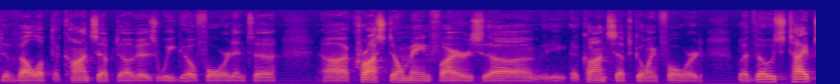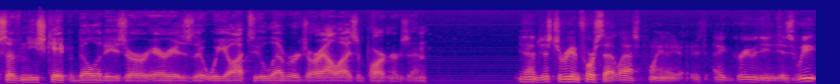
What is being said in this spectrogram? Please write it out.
develop the concept of as we go forward into uh, cross-domain fires uh, concepts going forward. But those types of niche capabilities are areas that we ought to leverage our allies and partners in. Yeah, and just to reinforce that last point, I, I agree with you, is we,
